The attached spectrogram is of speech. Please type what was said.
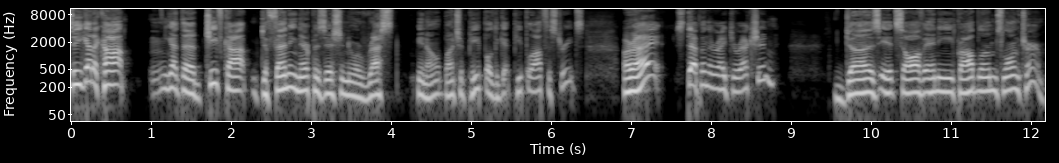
So you got a cop, you got the chief cop defending their position to arrest, you know, a bunch of people to get people off the streets. All right. Step in the right direction. Does it solve any problems long term?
